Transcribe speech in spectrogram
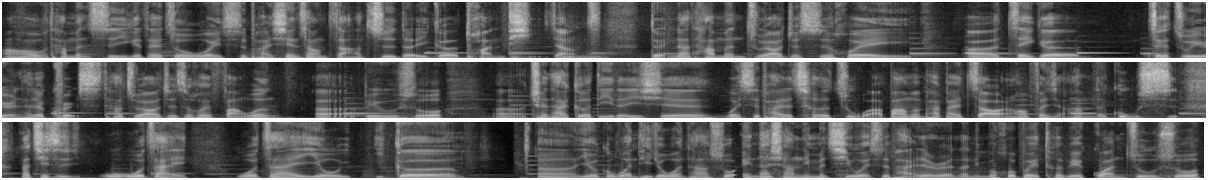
然后他们是一个在做韦氏牌线上杂志的一个团体，这样子。对，那他们主要就是会，呃，这个这个主理人他叫 Chris，他主要就是会访问，呃，比如说，呃，全台各地的一些韦氏牌的车主啊，帮他们拍拍照，然后分享他们的故事。那其实我我在。我在有一个，呃，有一个问题就问他说，诶，那像你们骑尾士牌的人呢，你们会不会特别关注说，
